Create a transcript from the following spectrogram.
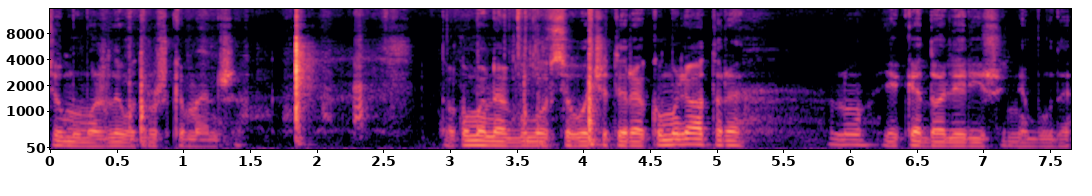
Цьому можливо трошки менше. Так, у мене було всього 4 акумулятори. Ну, яке далі рішення буде?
